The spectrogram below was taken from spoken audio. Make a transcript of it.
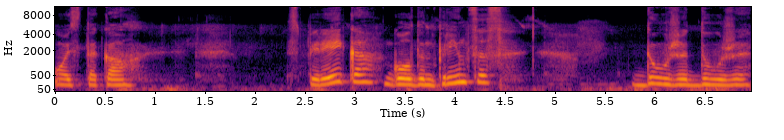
Ось така спірейка Golden Princess. Дуже-дуже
